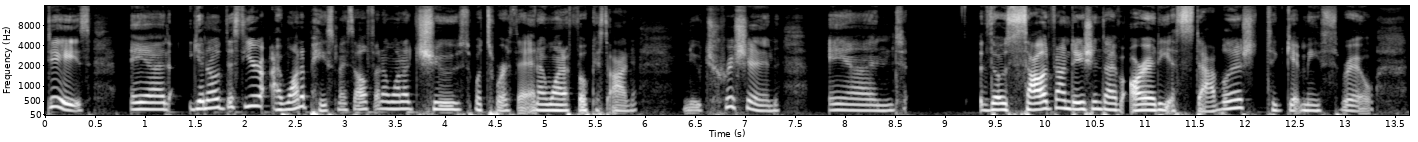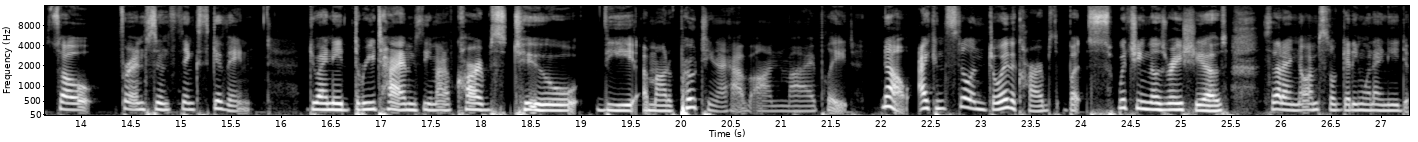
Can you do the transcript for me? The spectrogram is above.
days. And you know, this year I want to pace myself and I want to choose what's worth it and I want to focus on nutrition and those solid foundations I've already established to get me through. So, for instance, Thanksgiving. Do I need three times the amount of carbs to the amount of protein I have on my plate? No, I can still enjoy the carbs, but switching those ratios so that I know I'm still getting what I need to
